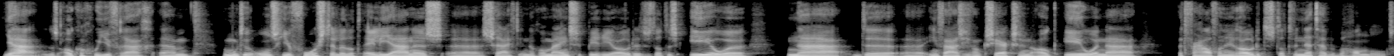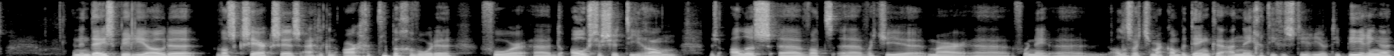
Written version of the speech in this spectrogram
Ja, dat is ook een goede vraag. Um, we moeten ons hier voorstellen dat Elianus uh, schrijft in de Romeinse periode. Dus dat is eeuwen na de uh, invasie van Xerxes en ook eeuwen na het verhaal van Herodotus dat we net hebben behandeld. En in deze periode was Xerxes eigenlijk een archetype geworden voor uh, de Oosterse tiran. Dus alles, uh, wat, uh, wat je maar voor alles wat je maar kan bedenken aan negatieve stereotyperingen,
